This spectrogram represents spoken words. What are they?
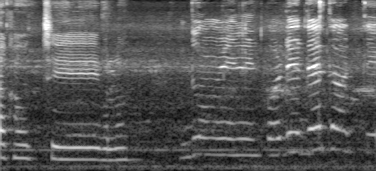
দেখা হচ্ছে বলো। দু মিনিট পরে দেখা হচ্ছে।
